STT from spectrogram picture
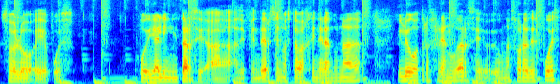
solo eh, pues podía limitarse a, defenderse, no estaba generando nada. Y luego, tras reanudarse eh, unas horas después,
